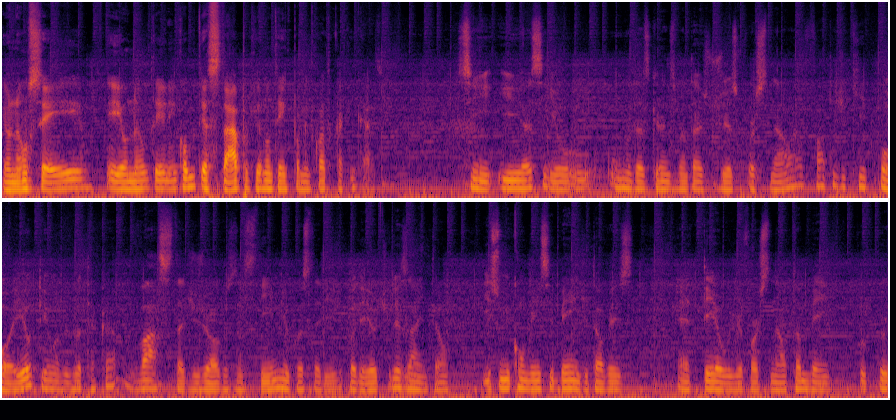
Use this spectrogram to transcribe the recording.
Eu não sei, eu não tenho nem como testar, porque eu não tenho equipamento 4K aqui em casa. Sim, e assim, uma das grandes vantagens do GeForce Now é o fato de que, pô, eu tenho uma biblioteca vasta de jogos na Steam e eu gostaria de poder utilizar. Então, isso me convence bem de talvez é, ter o GeForce Now também, por, por,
